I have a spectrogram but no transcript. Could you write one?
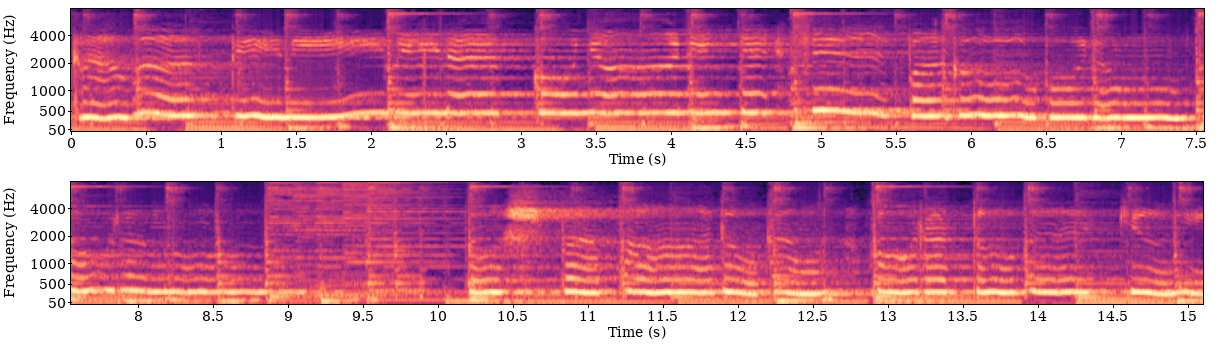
ചക്രവർത്തിനി വിളക്കു ഞാൻ എന്റെ ശില്പഗോപുരം തുറന്നു. പുഷ്പപാതുകം പുറത്തു വയ്ക്കു നീ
